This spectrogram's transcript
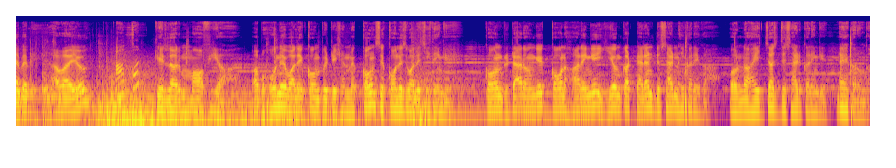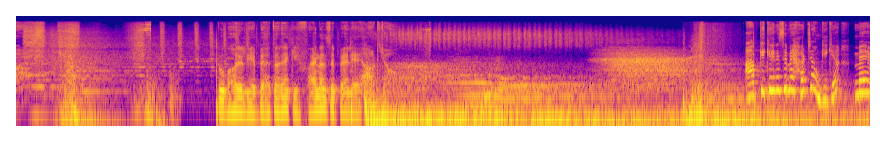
Hey baby how are you आप कौन? किलर माफिया अब होने वाले कंपटीशन में कौन से कॉलेज वाले जीतेंगे? कौन रिटायर होंगे कौन हारेंगे ये उनका टैलेंट डिसाइड नहीं करेगा। और ना ही जज डिसाइड करेंगे। मैं करूँगा। तुम्हारे लिए बेहतर है कि फाइनल से पहले हार जाओ। आपके कहने से मैं हट जाऊँगी क्या? मैं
